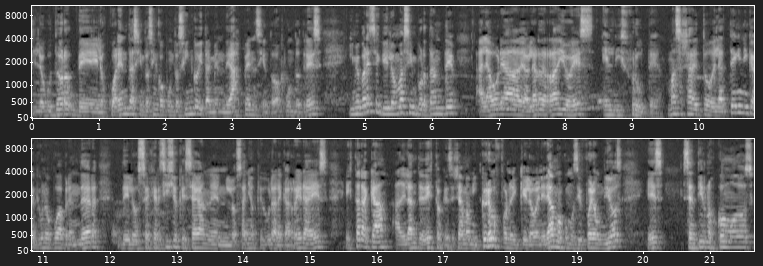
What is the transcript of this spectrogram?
locutor de los 40 105.5 y también de Aspen 102.3. Y me parece que lo más importante a la hora de hablar de radio es el disfrute. Más allá de todo, de la técnica que uno puede aprender, de los ejercicios que se hagan en los años que dura la carrera, es estar acá, adelante de esto que se llama micrófono y que lo veneramos como si fuera un dios, es sentirnos cómodos,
